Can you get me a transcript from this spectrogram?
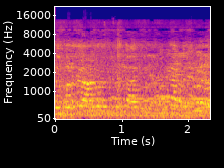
அது பிறகு அரசு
